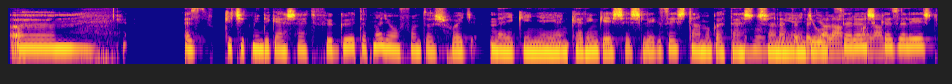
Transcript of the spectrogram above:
Um, ez kicsit mindig eset függő, tehát nagyon fontos, hogy ne igényeljen keringés és légzés támogatást, uh-huh, semmilyen gyógyszeres alap, kezelést.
